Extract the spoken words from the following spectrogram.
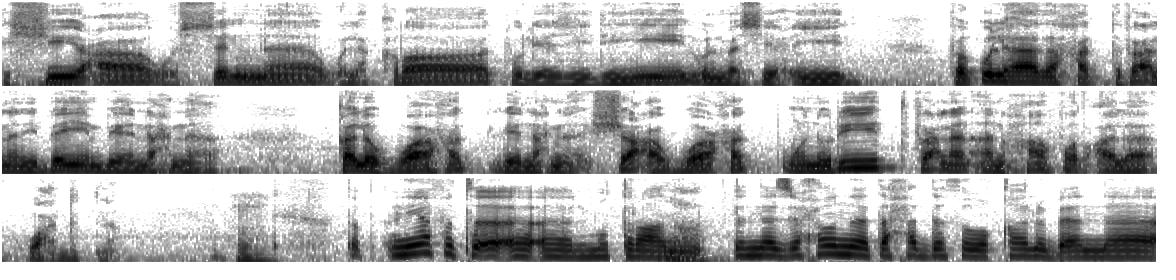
الشيعة والسنة والأكراد واليزيديين والمسيحيين. فكل هذا حتى فعلا يبين بأن إحنا قلب واحد لأن إحنا شعب واحد ونريد فعلا أن نحافظ على وحدتنا. طب نيافة آه، آه، المطران نعم. النازحون تحدثوا وقالوا بأن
